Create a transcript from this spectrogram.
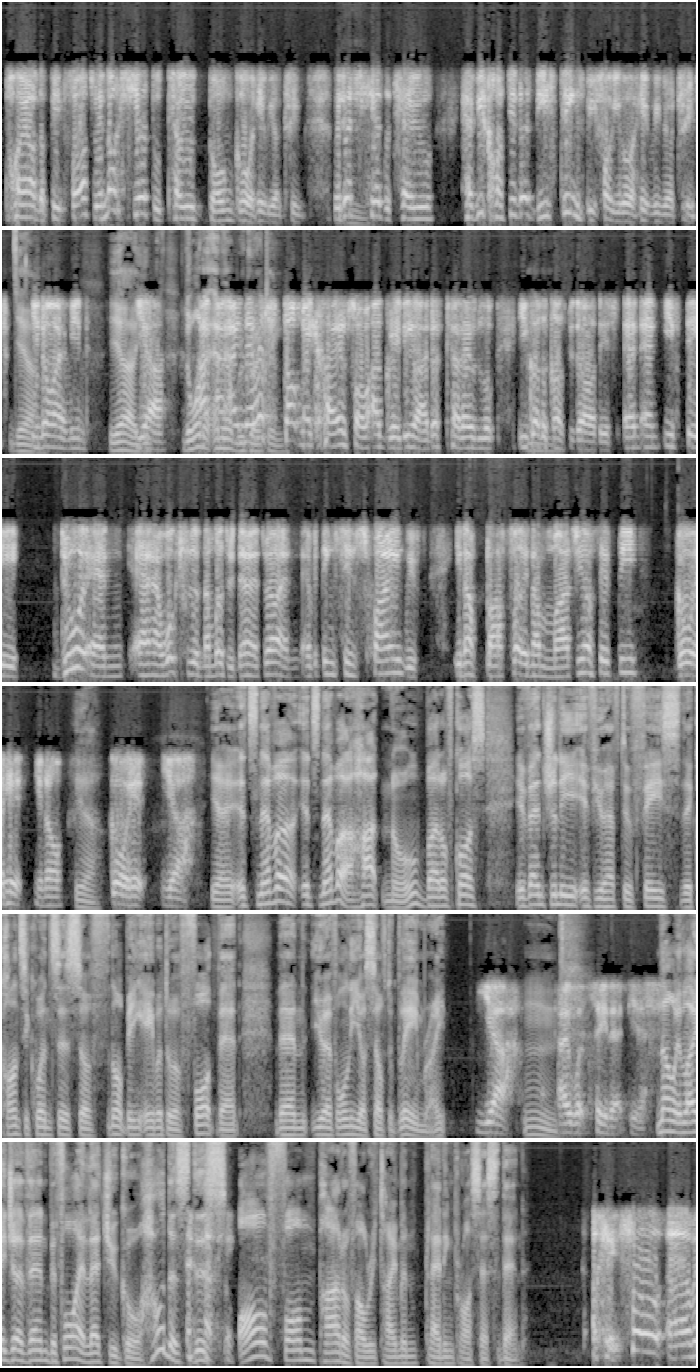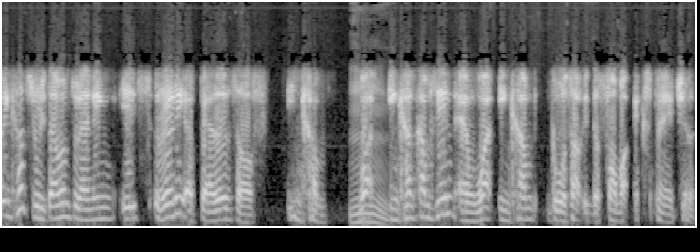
point out the pitfalls. We're not here to tell you don't go ahead with your dream. We're just here to tell you have you considered these things before you go ahead with your dream? Yeah. You know what I mean? Yeah. Yeah. you don't want to I, end I, up I never stop my clients from upgrading. I just tell them, look, you got to mm. consider all this. And and if they do and, and I work through the numbers with them as well and everything seems fine with enough buffer, enough margin of safety, go ahead, you know. Yeah. Go ahead. Yeah. Yeah, it's never it's never a hard no, but of course, eventually if you have to face the consequences of not being able to afford that, then you have only yourself to blame, right? Yeah. Hmm. I would say that, yes. Now, Elijah, then before I let you go, how does this Okay. all form part of our retirement planning process then? Okay, so uh, when it comes to retirement planning, it's really a balance of income. What Mm. income comes in and what income goes out in the form of expenditure.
